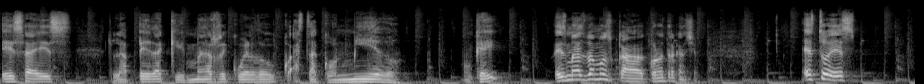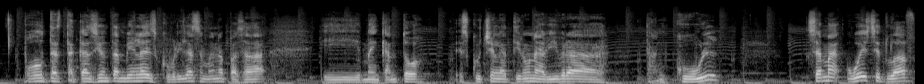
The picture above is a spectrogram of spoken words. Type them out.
esa es la peda que más recuerdo hasta con miedo. ¿Ok? Es más, vamos con otra canción. Esto es... Puta, esta canción también la descubrí la semana pasada y me encantó. Escúchenla, tiene una vibra tan cool. Se llama Wasted Love,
